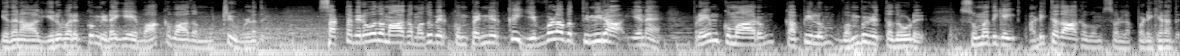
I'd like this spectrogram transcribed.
இதனால் இருவருக்கும் இடையே வாக்குவாதம் முற்றி உள்ளது சட்டவிரோதமாக மது விற்கும் பெண்ணிற்கு இவ்வளவு திமிரா என பிரேம்குமாரும் கபிலும் வம்பிழுத்ததோடு சுமதியை அடித்ததாகவும் சொல்லப்படுகிறது.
